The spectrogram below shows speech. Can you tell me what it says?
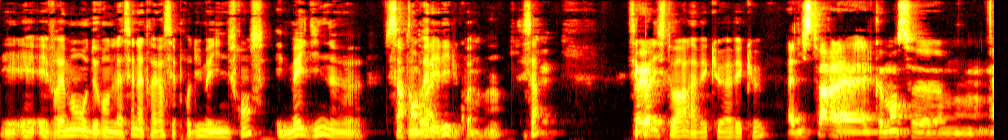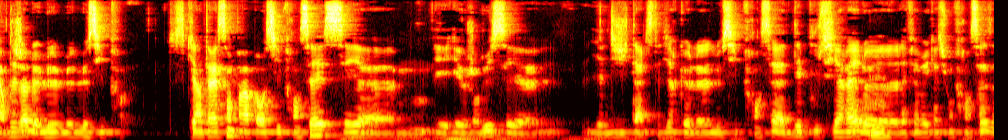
est, est, vraiment au devant de la scène à travers ses produits made in France et made in euh, Saint-André-les-Lilles, quoi. Hein, c'est ça C'est quoi l'histoire là avec eux, avec eux? Ah, L'histoire, elle, elle, commence. Euh, alors déjà le, le, le, slip. Ce qui est intéressant par rapport au slip français, c'est euh, et, et aujourd'hui, c'est il y a le digital, c'est-à-dire que le, le slip français a dépoussiéré le, mmh. la fabrication française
